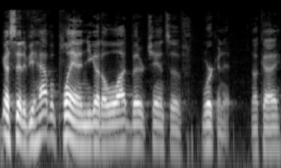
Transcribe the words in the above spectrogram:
like I said, if you have a plan, you got a lot better chance of working it. Okay.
